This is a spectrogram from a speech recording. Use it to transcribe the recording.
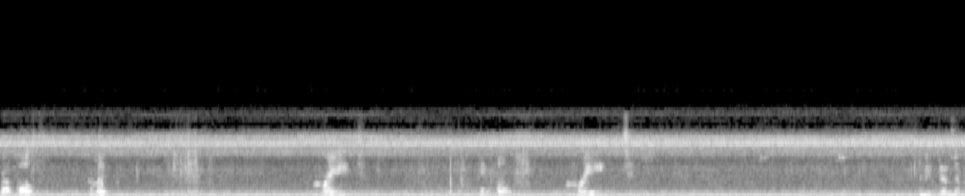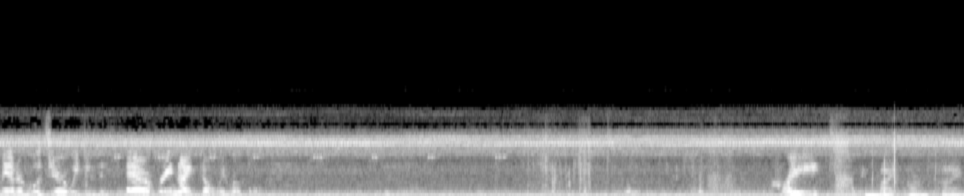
Ruffles, come on. Crate. I know. Crate. And it doesn't matter who's here, we do this every night, don't we, Ruffles? Crate. In my own time.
